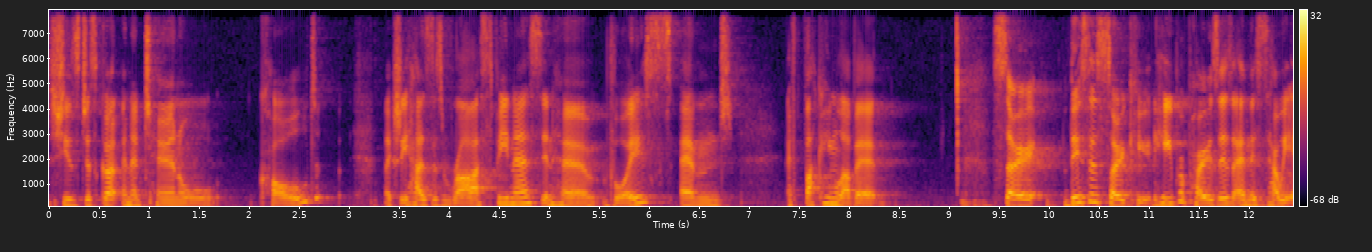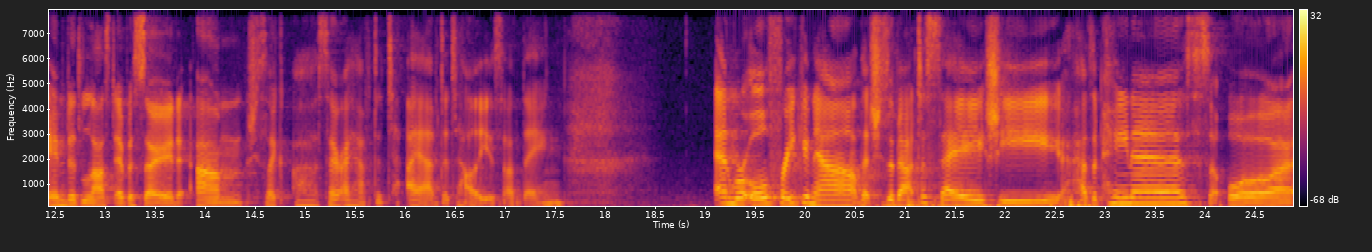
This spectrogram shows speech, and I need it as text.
she's just got an eternal cold. Like she has this raspiness in her voice, and I fucking love it. So this is so cute. He proposes, and this is how we ended the last episode. Um, she's like, oh, "So I have to, t- I have to tell you something." And we're all freaking out that she's about to say she has a penis or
